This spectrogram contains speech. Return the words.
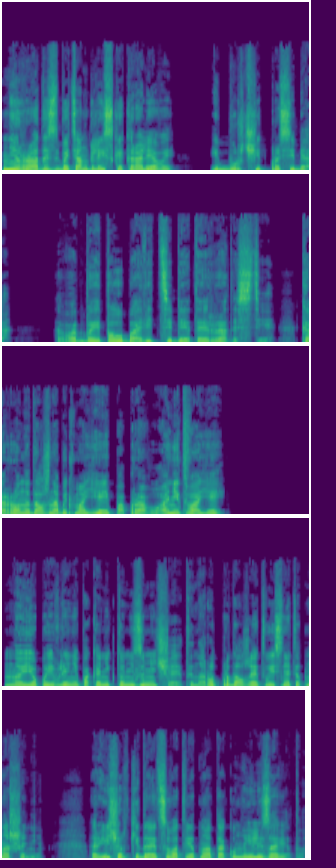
не радость быть английской королевой!» И бурчит про себя. «Вот бы и поубавить тебе этой радости. Корона должна быть моей по праву, а не твоей». Но ее появление пока никто не замечает, и народ продолжает выяснять отношения. Ричард кидается в ответную атаку на Елизавету.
